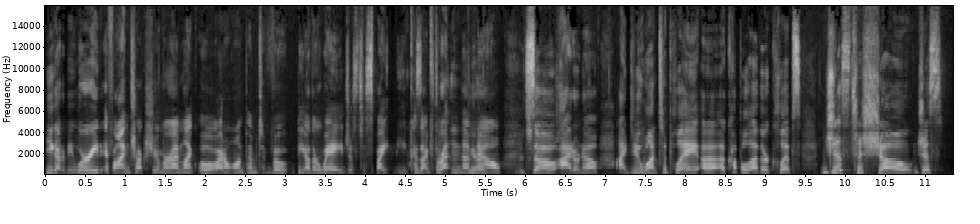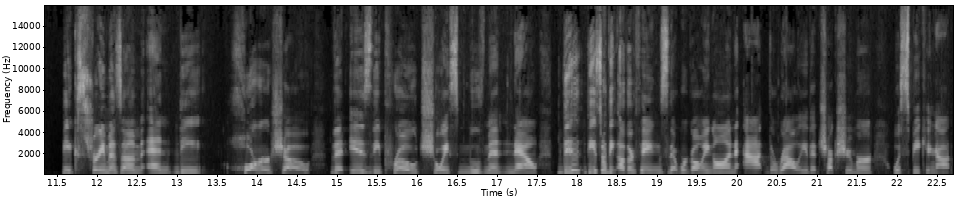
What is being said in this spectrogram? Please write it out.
you got to be worried. If I'm Chuck Schumer, I'm like, oh, I don't want them to vote the other way just to spite me because I've threatened them Yeah. now. So nice. I don't know. I do want to play a, a couple other clips just to show just the extremism and the horror show that is the pro-choice movement now. Th- these are the other things that were going on at the rally that Chuck Schumer was speaking at.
